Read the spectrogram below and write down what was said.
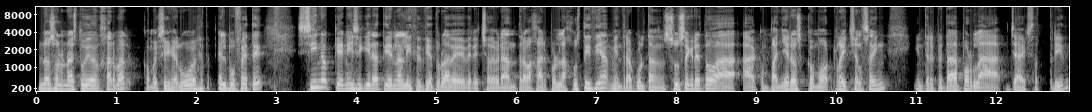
no solo no ha estudiado en Harvard, como exige el bufete, sino que ni siquiera tiene la licenciatura de Derecho. Deberán trabajar por la justicia mientras ocultan su secreto a, compañeros como Rachel Zane, interpretada por la ya actriz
